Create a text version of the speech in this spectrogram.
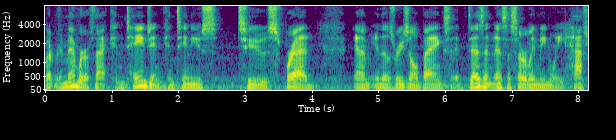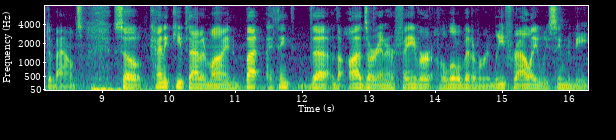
But remember, if that contagion continues to spread, um, in those regional banks, it doesn't necessarily mean we have to bounce. So kind of keep that in mind. But I think the the odds are in our favor of a little bit of a relief rally. We seem to be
